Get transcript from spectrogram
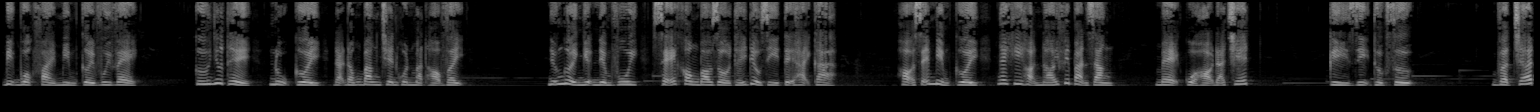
bị buộc phải mỉm cười vui vẻ. Cứ như thể nụ cười đã đóng băng trên khuôn mặt họ vậy. Những người nghiện niềm vui sẽ không bao giờ thấy điều gì tệ hại cả. Họ sẽ mỉm cười ngay khi họ nói với bạn rằng, mẹ của họ đã chết. Kỳ dị thực sự. Vật chất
